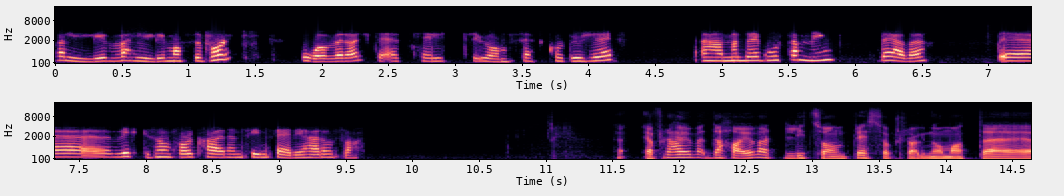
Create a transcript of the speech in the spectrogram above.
veldig, veldig masse folk overalt. Det er telt uansett hvor du ser. Eh, Men det er god stemning. Det er det. Det virker som folk har en fin ferie her også. Ja, for det har, jo, det har jo vært litt sånn presseoppslag nå om at eh,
